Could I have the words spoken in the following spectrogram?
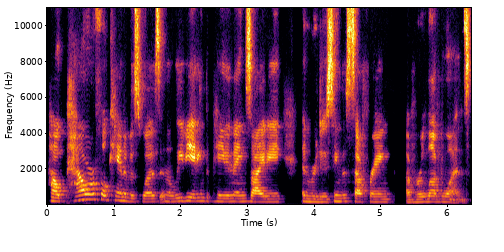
how powerful cannabis was in alleviating the pain and anxiety and reducing the suffering of her loved ones.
